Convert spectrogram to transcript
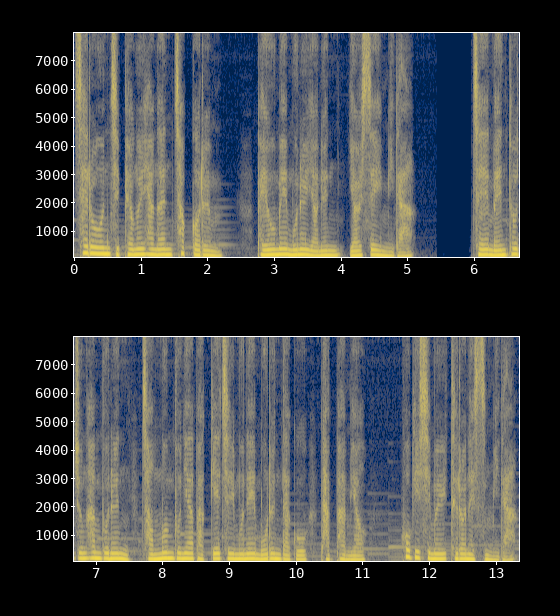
새로운 지평을 향한 첫걸음, 배움의 문을 여는 열쇠입니다. 제 멘토 중 한 분은 전문 분야 밖의 질문에 모른다고 답하며 호기심을 드러냈습니다.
